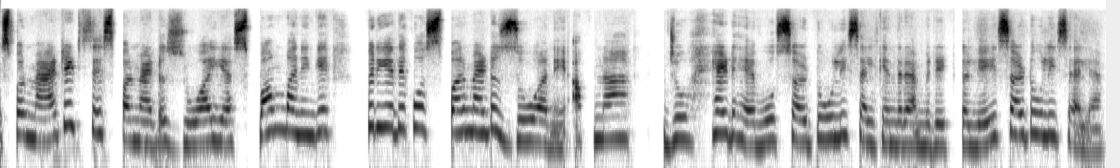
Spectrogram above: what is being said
स्पर्मेटेड से स्पर्मेटोजोआ या स्पर्म बनेंगे। फिर ये देखो स्पर्मेटोजोआ ने अपना जो हेड है वो सर्टोली सेल के अंदर एमिडेट कर लिया। ये सर्टोली सेल है।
